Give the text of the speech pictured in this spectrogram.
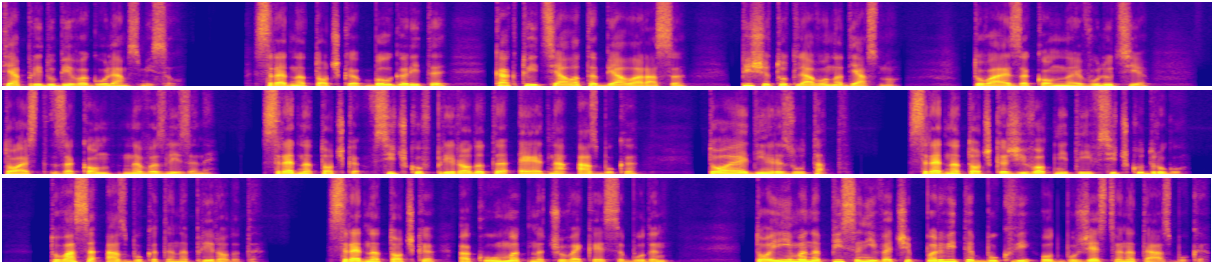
тя придобива голям смисъл. Средна точка българите, както и цялата бяла раса, пишат отляво надясно. Това е закон на еволюция, т.е. закон на възлизане. Средна точка всичко в природата е една азбука, то е един резултат. Средна точка животните и всичко друго. Това са азбуката на природата. Средна точка, ако умът на човека е събуден, той има написани вече първите букви от божествената азбука.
